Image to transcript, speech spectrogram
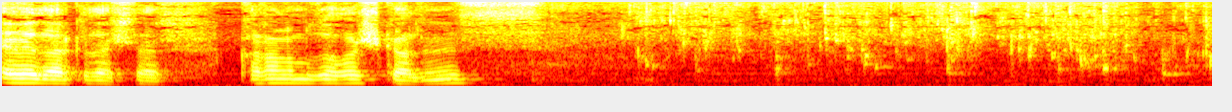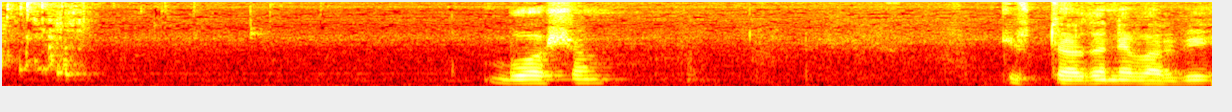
Evet arkadaşlar kanalımıza hoş geldiniz. Bu akşam iftarda ne var bir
